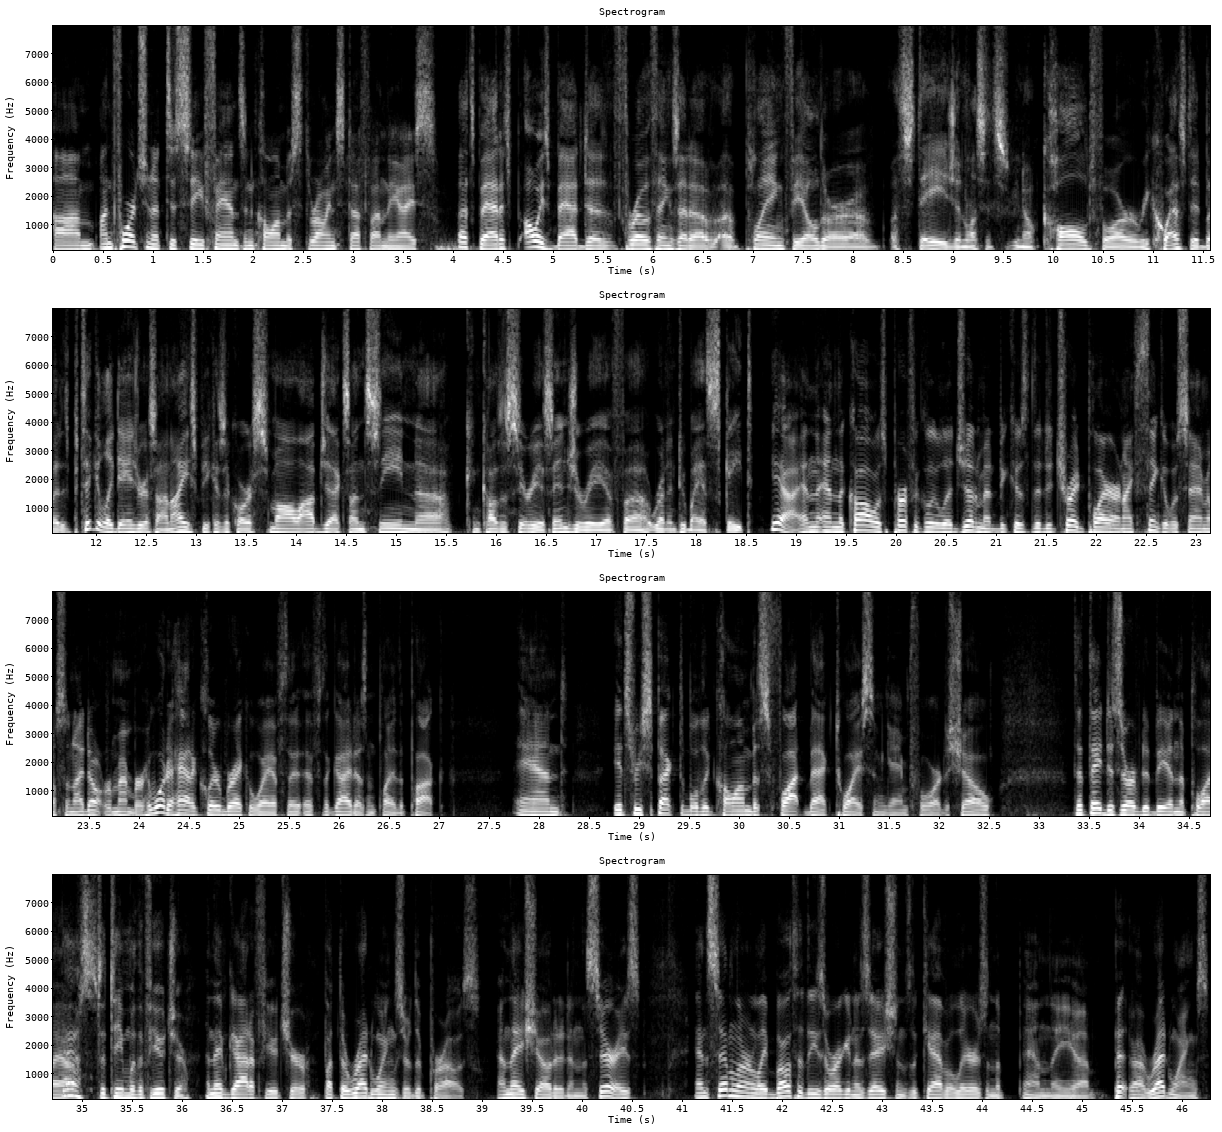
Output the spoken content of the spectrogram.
um, unfortunate to see fans in Columbus throwing stuff on the ice. That's bad. It's always bad to throw things at a, a playing field or a, a stage unless it's you know called for or requested. But it's particularly dangerous on ice because, of course, small objects unseen uh, can cause a serious injury if uh, run into by a skate. Yeah, and and the call was perfectly legitimate because the Detroit player, and I think it was Samuelsson, I don't remember, he would have had a clear breakaway if the if the guy doesn't play the puck. And it's respectable that Columbus fought back twice in Game Four to show that they deserve to be in the playoffs. Yes, it's a team with a future. and they've got a future. But the Red Wings are the pros, and they showed it in the series. And similarly, both of these organizations, the Cavaliers and the and the uh, Pit- uh, Red Wings,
